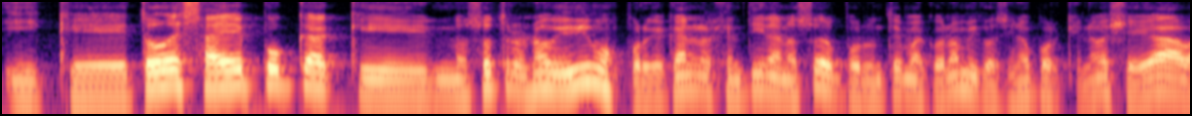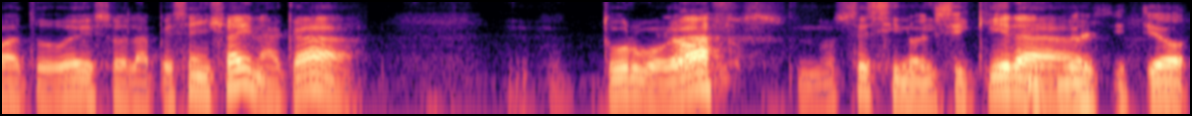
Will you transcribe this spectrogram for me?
y que toda esa época que nosotros no vivimos, porque acá en Argentina no solo por un tema económico, sino porque no llegaba todo eso, la PC Engine acá, TurboGrafx, no sé si No ni siquiera... No existió.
